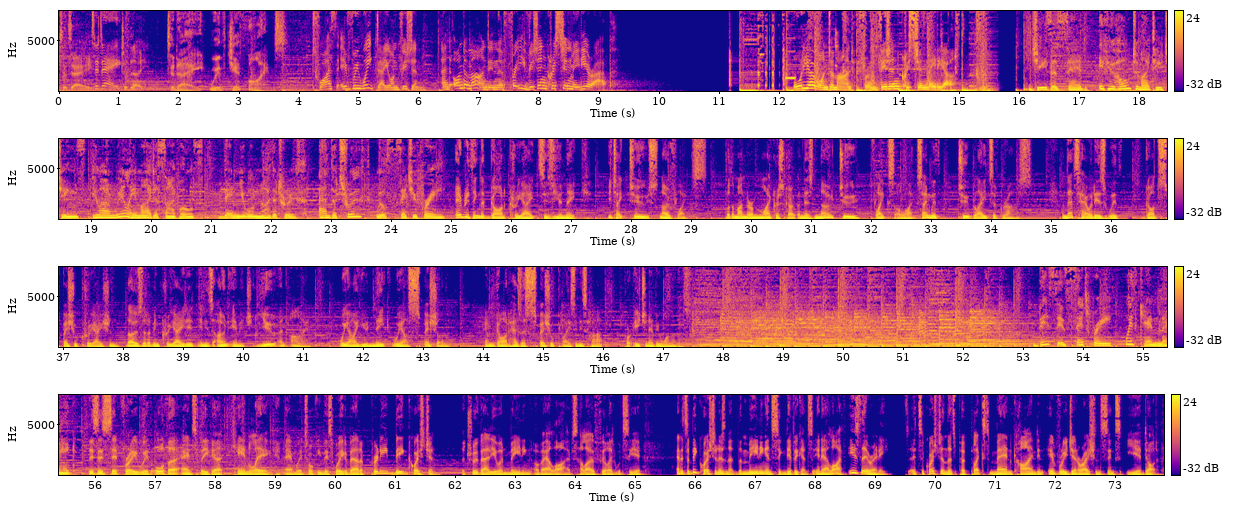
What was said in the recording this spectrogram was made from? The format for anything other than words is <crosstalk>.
Today. Today. Today. Today with Jeff Vines. Twice every weekday on Vision and on demand in the free Vision Christian Media app. Audio on demand from Vision Christian Media. Jesus said, If you hold to my teachings, you are really my disciples. Then you will know the truth, and the truth will set you free. Everything that God creates is unique. You take two snowflakes, put them under a microscope, and there's no two flakes alike. Same with two blades of grass. And that's how it is with God's special creation, those that have been created in His own image, you and I. We are unique, we are special, and God has a special place in His heart for each and every one of us. This is Set Free with Ken Legg. This is Set Free with author and speaker Ken Legg, and we're talking this week about a pretty big question the true value and meaning of our lives. Hello, Phil Edwards here. And it's a big question, isn't it? The meaning and significance in our life. Is there any? It's a question that's perplexed mankind in every generation since year dot.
